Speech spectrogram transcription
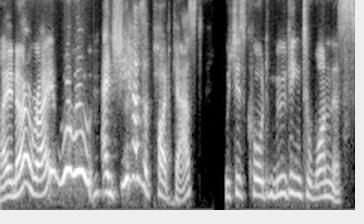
I know, right? Woohoo! And she has a podcast which is called Moving to Oneness.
